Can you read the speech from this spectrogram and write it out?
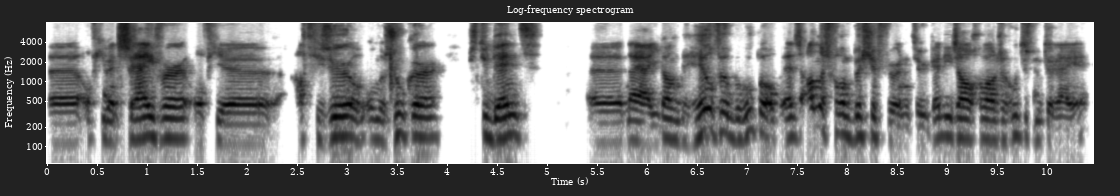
eh, of je bent schrijver, of je adviseur of onderzoeker, student. Eh, nou ja, je kan heel veel beroepen op. Het is anders voor een buschauffeur natuurlijk. Hè? Die zal gewoon zijn routes moeten rijden.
